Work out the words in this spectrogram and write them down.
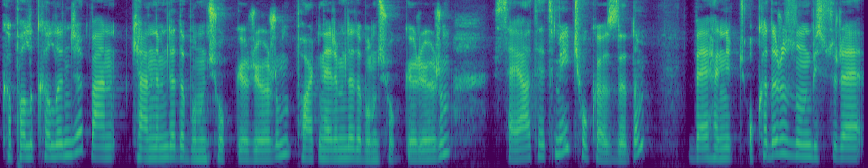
kapalı kalınca ben kendimde de bunu çok görüyorum. Partnerimde de bunu çok görüyorum. Seyahat etmeyi çok özledim. Ve hani o kadar uzun bir süre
